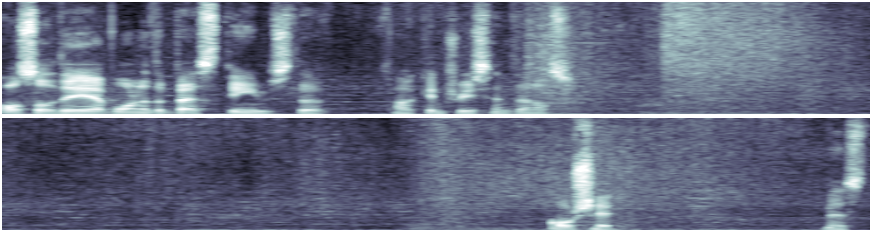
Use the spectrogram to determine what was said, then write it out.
Also, they have one of the best themes, the fucking Tree Sentinels. Oh shit. Missed.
